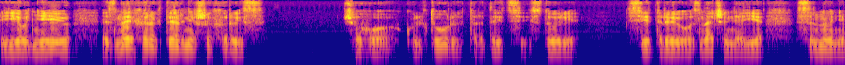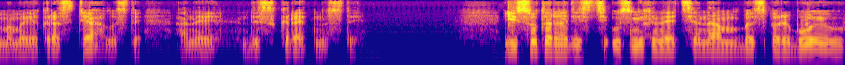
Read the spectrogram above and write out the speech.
є однією з найхарактерніших рис, чого культури, традиції, історії. Всі три означення є синонімами якраз тяглости, а не дискретності. І сута радість усміхнеться нам без перебоїв,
